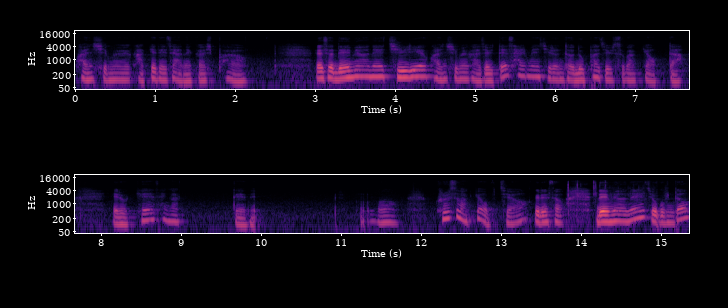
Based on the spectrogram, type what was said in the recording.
관심을 갖게 되지 않을까 싶어요. 그래서 내면의 진리에 관심을 가질 때 삶의 질은 더 높아질 수밖에 없다. 이렇게 생각되는 어, 그럴 수밖에 없죠. 그래서 내면에 조금 더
